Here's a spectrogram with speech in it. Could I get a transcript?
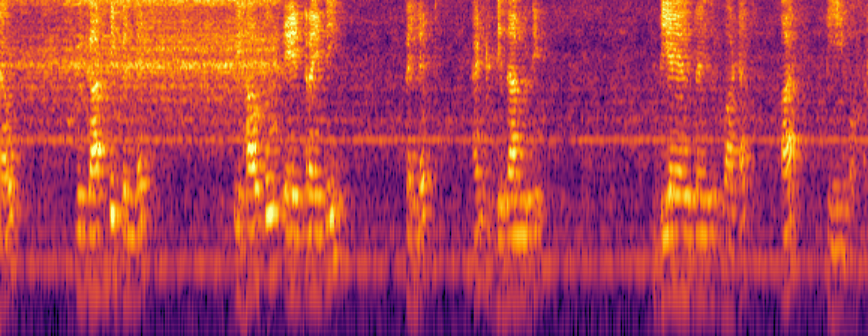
now the pellet we have to air dry the pellet and dissolve it in deionized water or TE buffer.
